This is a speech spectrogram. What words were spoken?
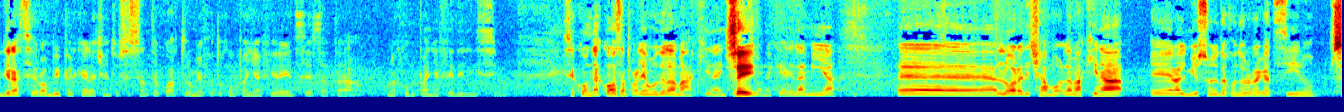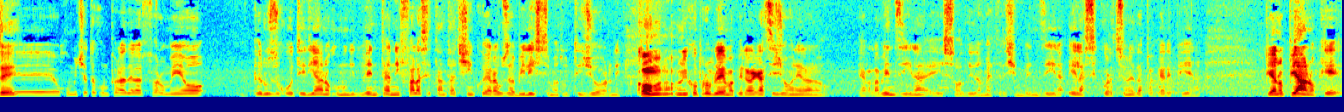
grazie Robby perché la 164 mi ha fatto compagnia a Firenze, è stata una compagna fedelissima. Seconda cosa, parliamo della macchina in questione, sì. che è la mia. Eh, allora, diciamo, la macchina era il mio sogno da quando ero ragazzino. Sì. ho cominciato a comprare dell'Alfa Romeo per uso quotidiano, come vent'anni fa la 75 era usabilissima tutti i giorni. Come no? L'unico problema per i ragazzi giovani erano era la benzina e i soldi da metterci in benzina e l'assicurazione da pagare piena. Piano piano che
